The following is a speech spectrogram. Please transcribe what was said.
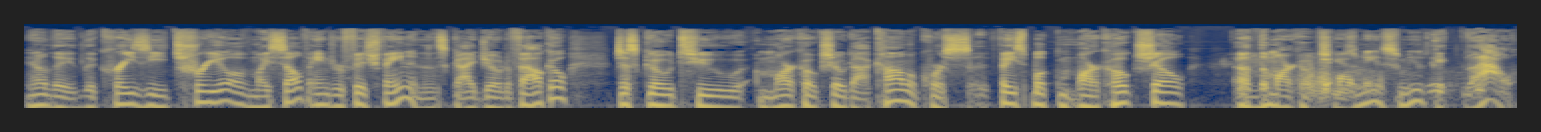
you know, the, the crazy trio of myself, Andrew Fishfane, and this guy, Joe DeFalco, just go to markhokeshow.com. Of course, Facebook, Mark Hoke Show, uh, the Mark Hoke, excuse me. It's music. Wow.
